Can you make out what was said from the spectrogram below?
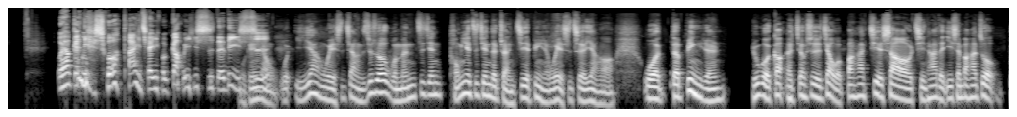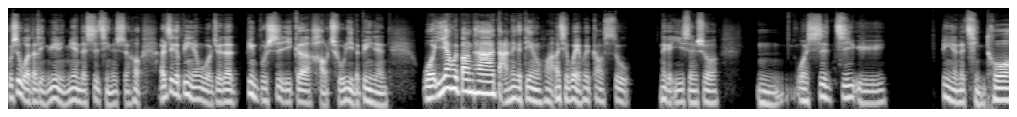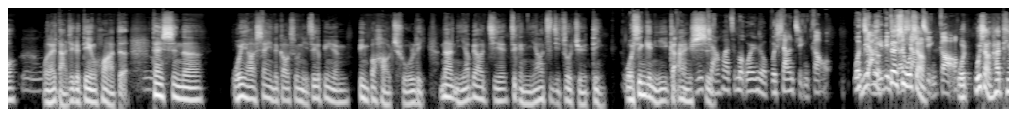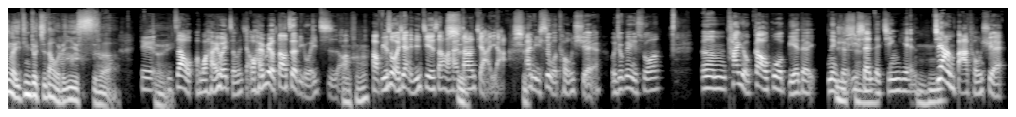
我要跟你说，他以前有告医师的历史。我跟你讲，我一样，我也是这样子。就是说，我们之间同业之间的转介病人，我也是这样哦。我的病人如果告呃，就是叫我帮他介绍其他的医生帮他做不是我的领域里面的事情的时候，而这个病人我觉得并不是一个好处理的病人。我一样会帮他打那个电话，而且我也会告诉那个医生说：“嗯，我是基于病人的请托，我来打这个电话的。但是呢，我也要善意的告诉你，这个病人并不好处理。那你要不要接这个？你要自己做决定。我先给你一个暗示。你讲话这么温柔，不像警告。我讲一定但是我想警告。我我想他听了一定就知道我的意思了。”对，对，你知道我我还会怎么讲？我还没有到这里为止哦。嗯、好，比如说我现在已经介绍了，他当假牙，啊，你是我同学，我就跟你说，嗯，他有告过别的那个医生的经验，嗯、这样吧，同学。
